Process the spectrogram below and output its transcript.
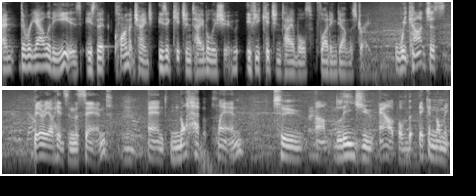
And the reality is, is that climate change is a kitchen table issue if your kitchen table's floating down the street. We can't just bury our heads in the sand mm. and not have a plan to um, lead you out of the economic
